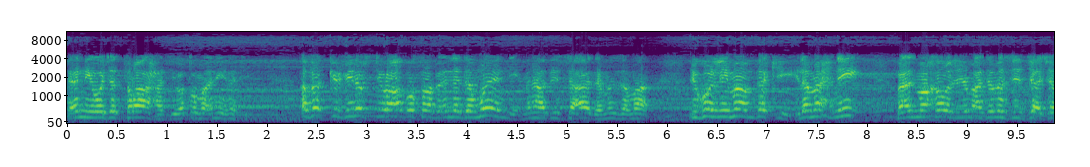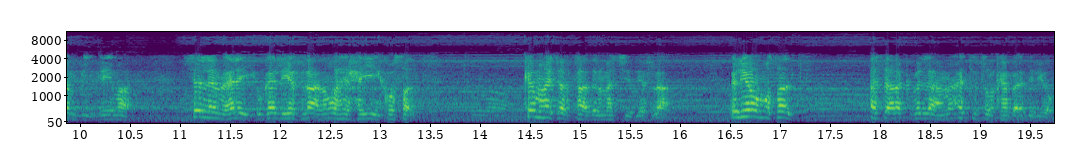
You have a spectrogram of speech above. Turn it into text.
لأني وجدت راحتي وطمأنينتي. أفكر في نفسي وعض أصابع الندم. ويني من هذه السعادة من زمان؟ يقول الإمام ذكي لمحني بعد ما خرج جماعة المسجد جاء جنبي. الإمام سلم علي وقال لي يا فلان الله يحييك وصلت. كم هجرت هذا المسجد يا فلان؟ اليوم وصلت. أسألك بالله ما تتركها بعد اليوم.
